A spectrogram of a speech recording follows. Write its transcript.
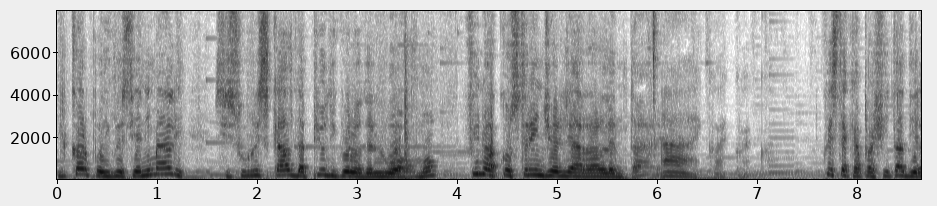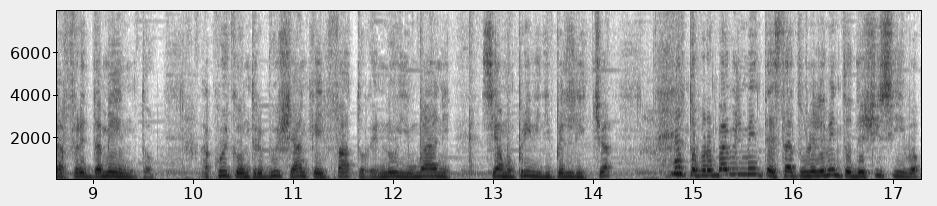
il corpo di questi animali si surriscalda più di quello dell'uomo fino a costringerli a rallentare. Ah, ecco, ecco, ecco. Questa capacità di raffreddamento, a cui contribuisce anche il fatto che noi umani siamo privi di pelliccia, molto probabilmente è stato un elemento decisivo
